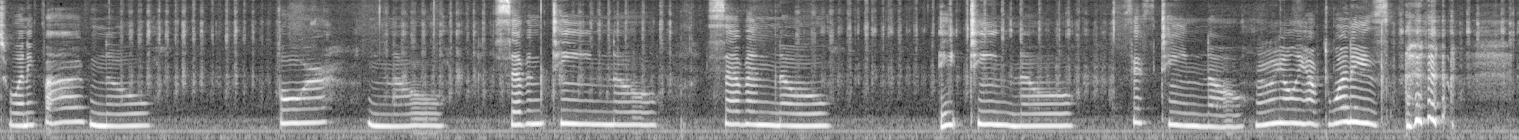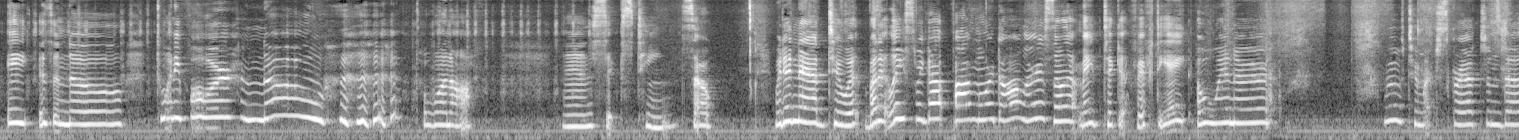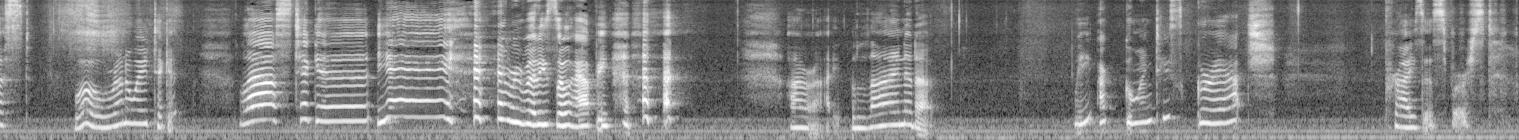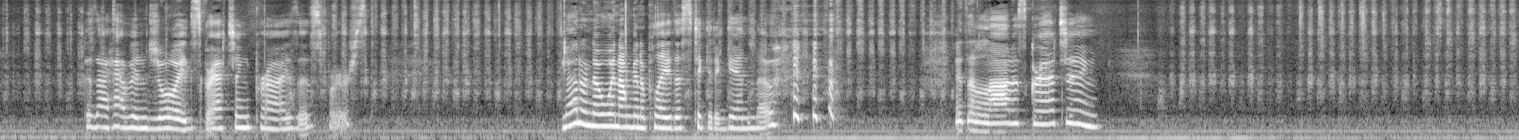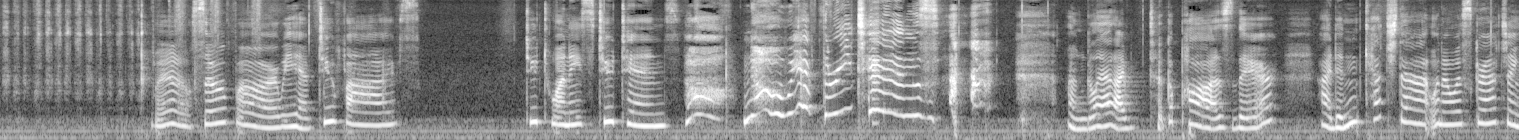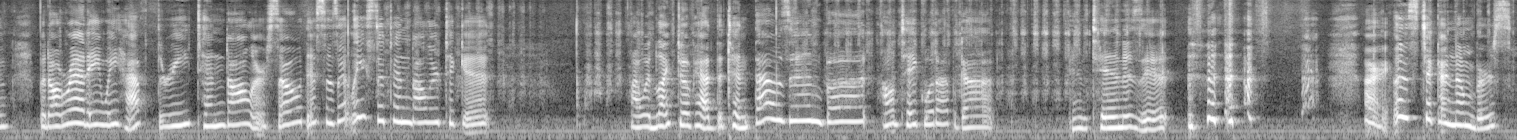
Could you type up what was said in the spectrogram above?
25, no. 4, no. 17, no. 7, no. 18, no. 15, no. We only have 20s. 8 is a no. 24, no. it's a one off and 16. So we didn't add to it, but at least we got five more dollars. So that made ticket 58 a winner. Ooh, too much scratch and dust. Whoa, runaway ticket. Last ticket. Yay! Everybody's so happy. All right, line it up. We are going to scratch prizes first because I have enjoyed scratching prizes first. I don't know when I'm going to play this ticket again though. it's a lot of scratching. Well, so far we have two fives, two twenties, two tens. Oh, no, we have three tens. I'm glad I took a pause there. I didn't catch that when I was scratching, but already we have three $10. So this is at least a $10 ticket. I would like to have had the 10,000, but I'll take what I've got. And 10 is it. All right, let's check our numbers.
